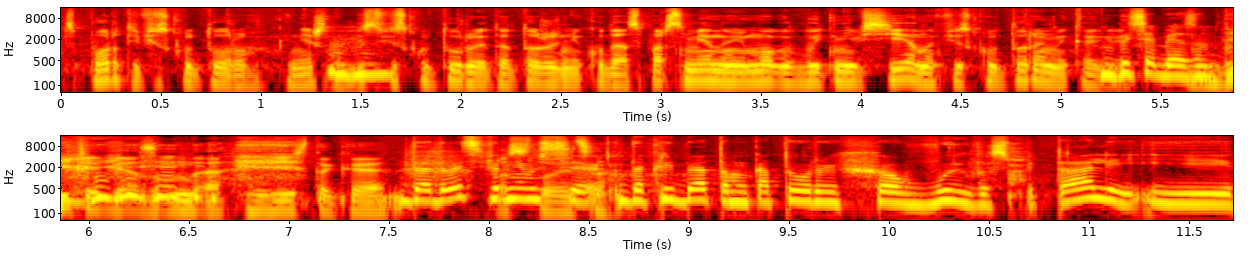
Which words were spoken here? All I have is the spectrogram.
спорт и физкультуру. Конечно, угу. без физкультуры это тоже никуда. Спортсменами могут быть не все, но физкультурами как быть обязан. Быть обязан, да. Есть такая. Да, давайте вернемся к ребятам, которых вы воспитали и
